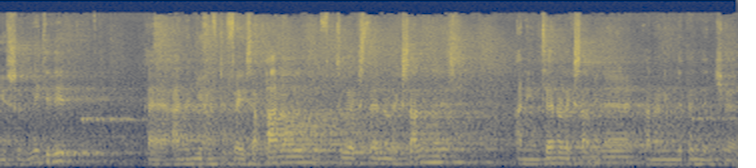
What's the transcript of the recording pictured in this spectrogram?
you submitted it, uh, and then you have to face a panel of two external examiners, an internal examiner, and an independent chair.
